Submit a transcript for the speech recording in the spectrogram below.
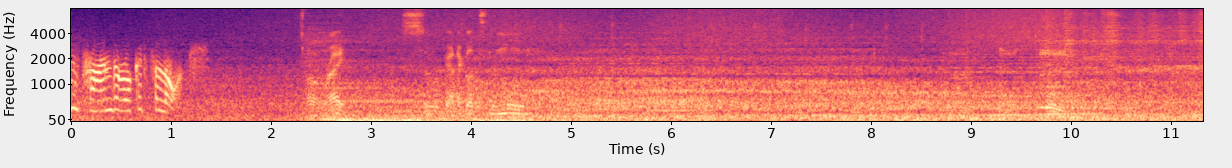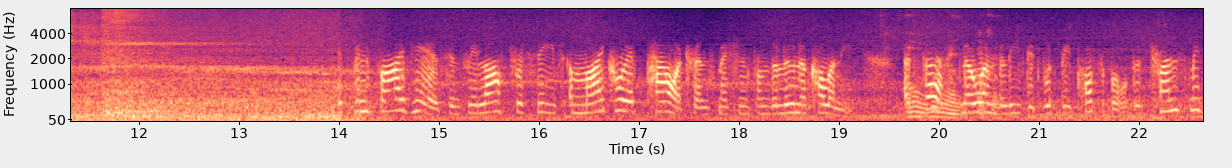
can prime the rocket for launch. Alright, so we gotta go to the moon. It's been five years since we last received a microwave power transmission from the lunar colony. At Oh, first, no one believed it would be possible to transmit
